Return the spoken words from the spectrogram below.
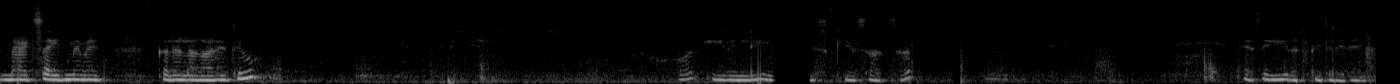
मैट साइड में मैं कलर लगा लेती हूँ। और इवनली इसके साथ साथ ऐसे ही रखते चले जाएँगे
